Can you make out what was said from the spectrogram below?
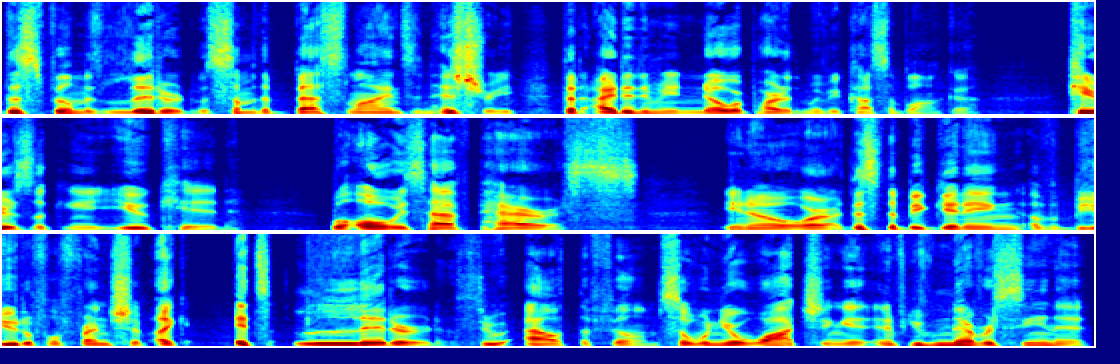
This film is littered with some of the best lines in history that I didn't even know were part of the movie Casablanca. Here's looking at you, kid. We'll always have Paris, you know, or this is the beginning of a beautiful friendship. Like it's littered throughout the film. So when you're watching it, and if you've never seen it,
